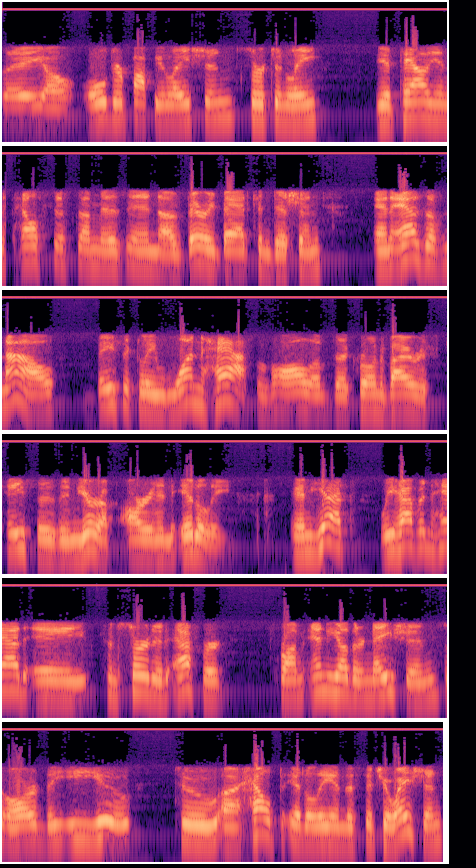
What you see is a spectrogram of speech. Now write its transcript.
a uh, older population, certainly. The Italian health system is in a very bad condition, and as of now, basically one half of all of the coronavirus cases in Europe are in Italy. And yet, we haven't had a concerted effort from any other nations or the EU to uh, help Italy in the situation.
